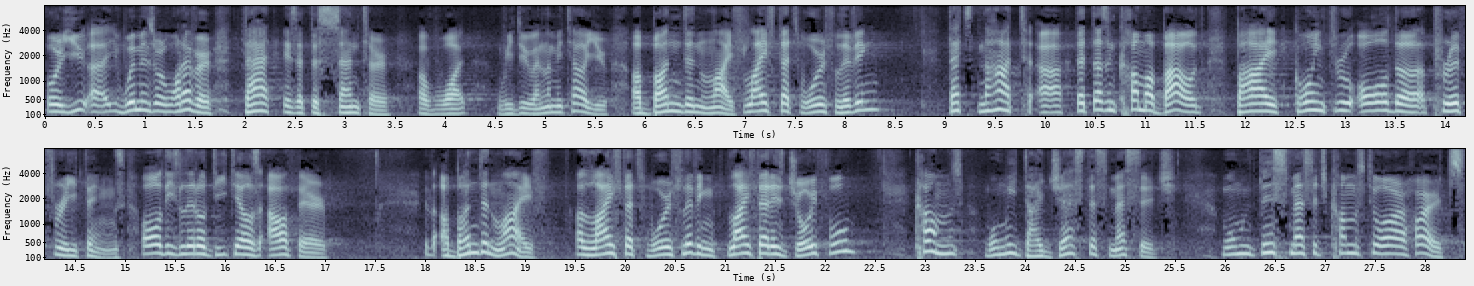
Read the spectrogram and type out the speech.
or uh, women's or whatever. That is at the center of what we do. And let me tell you, abundant life, life that's worth living, that's not, uh, that doesn't come about by going through all the periphery things, all these little details out there. Abundant life, a life that's worth living, life that is joyful, comes when we digest this message when this message comes to our hearts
